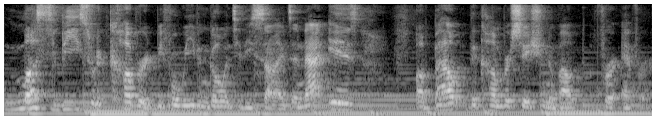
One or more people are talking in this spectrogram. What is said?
must be sort of covered before we even go into these signs, and that is about the conversation about forever.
